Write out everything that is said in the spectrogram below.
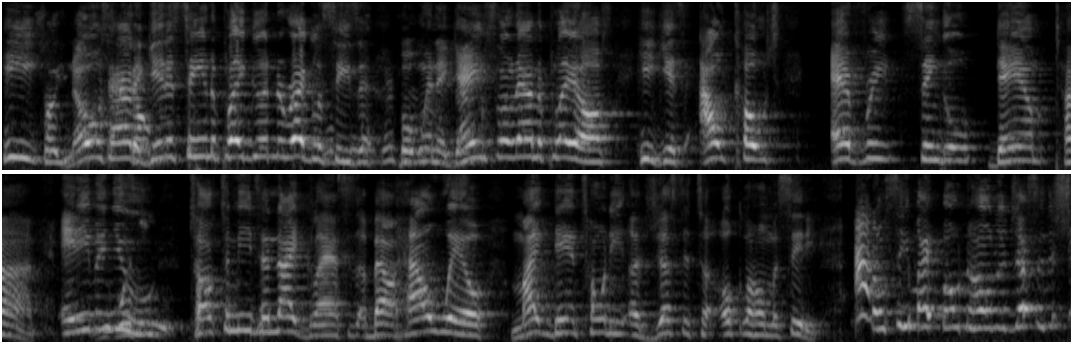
He So knows how so- to get his team to play good in the regular season, but when the game slow down the playoffs, he gets outcoached every single damn time. And even you, you- talk to me tonight, glasses, about how well Mike D'Antoni adjusted to Oklahoma City. I don't see Mike Budenholzer adjusting to shit.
